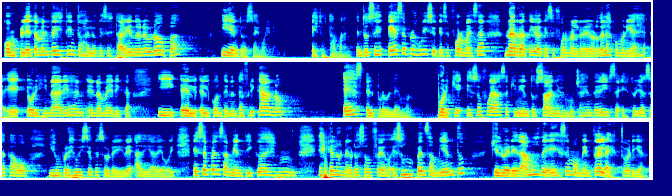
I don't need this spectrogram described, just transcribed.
completamente distintos a lo que se está viendo en Europa y entonces, bueno, esto está mal. Entonces, ese prejuicio que se forma, esa narrativa que se forma alrededor de las comunidades eh, originarias en, América y el, continente africano, es el problema. Porque eso fue hace 500 años y mucha gente dice, esto ya se acabó y es un prejuicio que sobrevive a día de hoy. Ese pensamiento es, mm, es que los negros son feos, eso es un pensamiento que lo heredamos de ese momento de la historia.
